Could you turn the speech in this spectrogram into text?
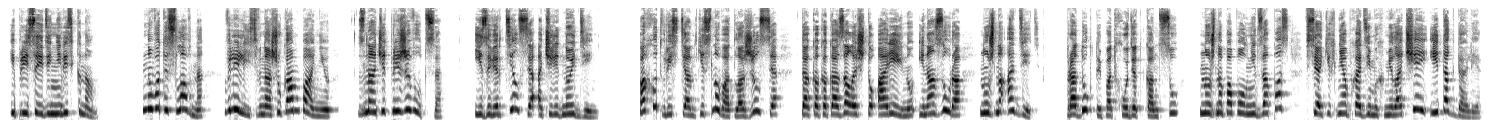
и присоединились к нам. Ну вот и славно, влились в нашу компанию, значит, приживутся. И завертелся очередной день. Поход в Листянке снова отложился, так как оказалось, что Арейну и Назура нужно одеть. Продукты подходят к концу, нужно пополнить запас всяких необходимых мелочей и так далее.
